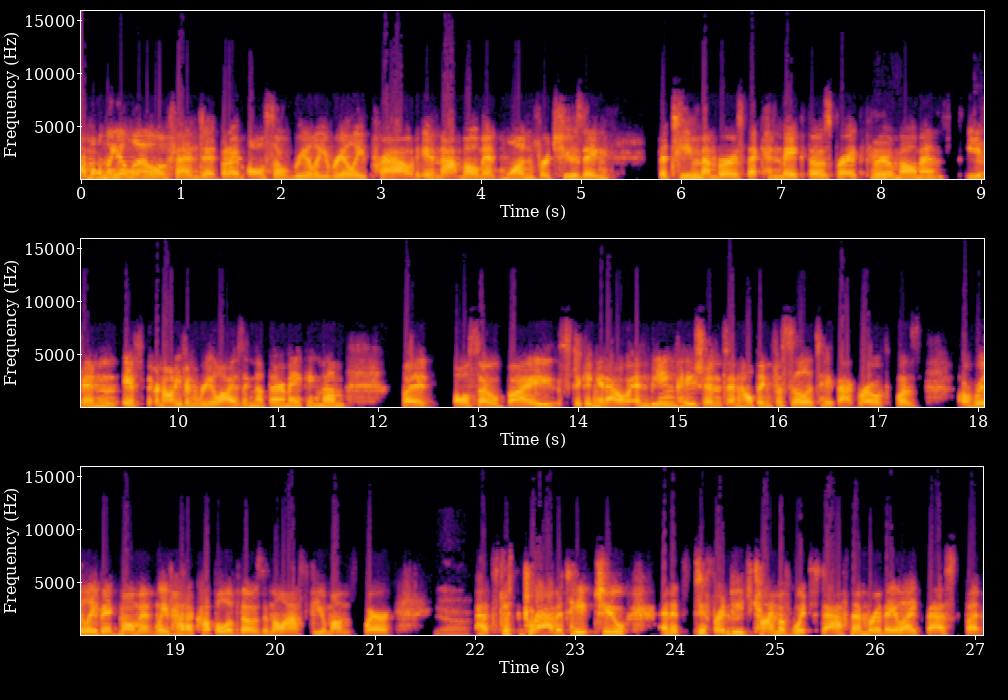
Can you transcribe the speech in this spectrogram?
I'm only a little offended, but I'm also really, really proud in that moment. One for choosing the team members that can make those breakthrough mm. moments, even yeah. if they're not even realizing that they're making them. But also by sticking it out and being patient and helping facilitate that growth was a really big moment. We've had a couple of those in the last few months where yeah. pets just gravitate to, and it's different each time of which staff member they like best. But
